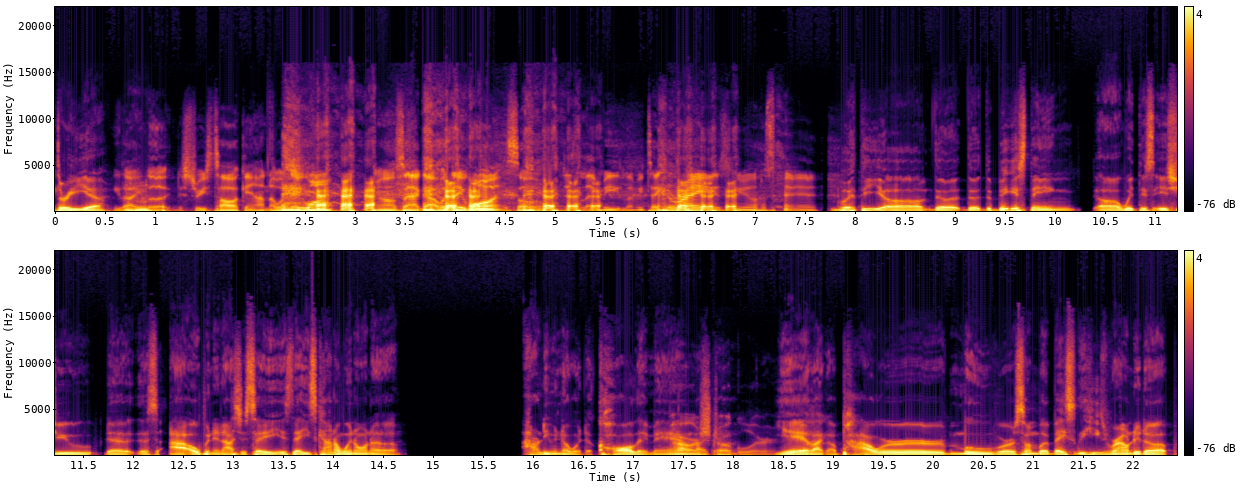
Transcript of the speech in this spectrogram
33? Yeah, he like, Mhm. look, the streets talking. I know what they want. you know what I'm saying? I got what they want. So just let me let me take the reins. You know what I'm saying? But the uh the the the biggest thing uh with this issue that that's eye opening I should say is that he's kind of went on a I don't even know what to call it, man. Power Like struggle or yeah, like a power move or something. But basically, he's rounded up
